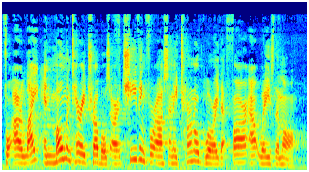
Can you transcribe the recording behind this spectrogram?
For our light and momentary troubles are achieving for us an eternal glory that far outweighs them all.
